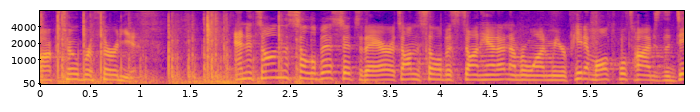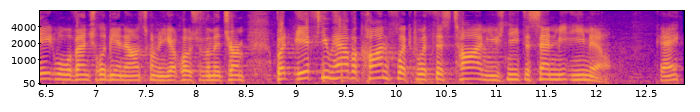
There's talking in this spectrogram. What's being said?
October 30th. And it's on the syllabus, it's there, it's on the syllabus, it's on handout number one. We repeat it multiple times. The date will eventually be announced when we get closer to the midterm. But if you have a conflict with this time, you need to send me email. Okay?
